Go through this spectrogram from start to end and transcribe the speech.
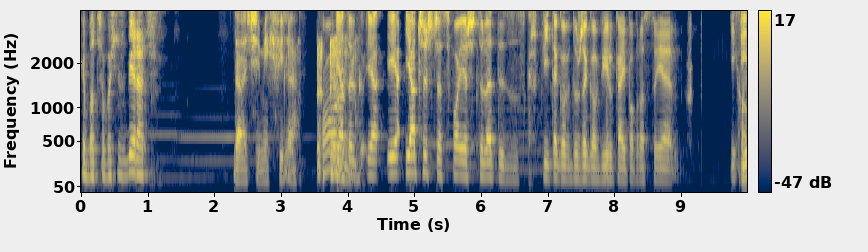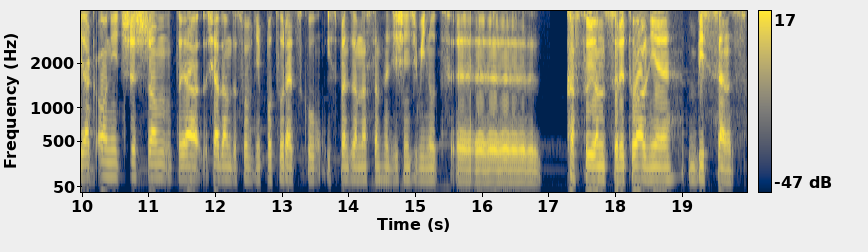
Chyba trzeba się zbierać. Dajcie mi chwilę. Ja tylko, ja, ja, ja czyszczę swoje sztylety z krwi tego dużego wilka i po prostu je... I I jak oni czyszczą, to ja siadam dosłownie po turecku i spędzam następne 10 minut yy, kastując rytualnie Bissens,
